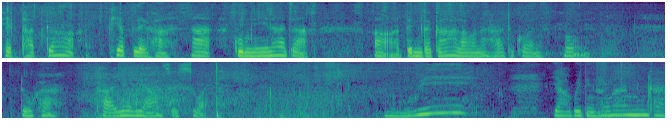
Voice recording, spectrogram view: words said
เห็ดทัดก็เพียบเลยค่ะน่ากลุ่มนี้น่าจะเต็มตะกร้าแล้วนะคะ ทุกคนนู่นดูค่ะ ขายาวๆสวยๆอุ้ยยาวไปถึงข้างล่างนู่นค่ะ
